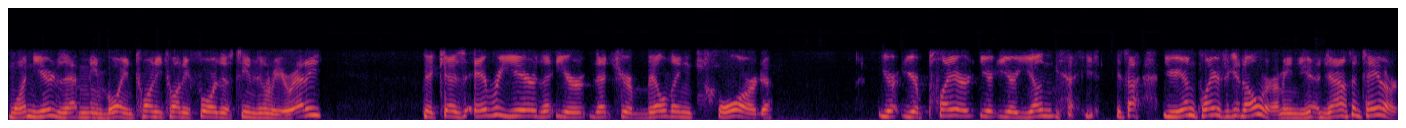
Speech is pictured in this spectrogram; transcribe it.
one year? Does that mean, boy, in 2024 this team's going to be ready? Because every year that you're that you're building toward your your player your your young your young players are getting older. I mean, Jonathan Taylor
